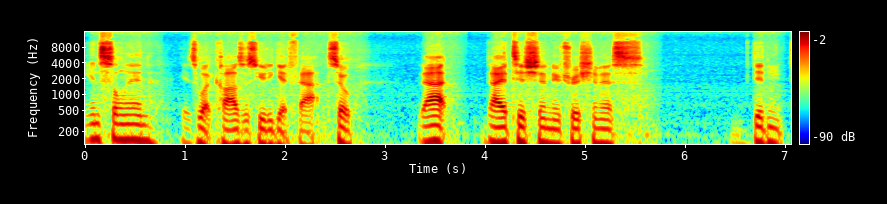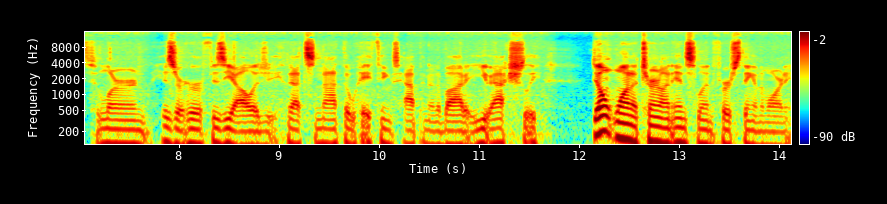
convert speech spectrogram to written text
Insulin is what causes you to get fat. So that dietitian, nutritionist didn't learn his or her physiology. That's not the way things happen in the body. You actually don't want to turn on insulin first thing in the morning.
